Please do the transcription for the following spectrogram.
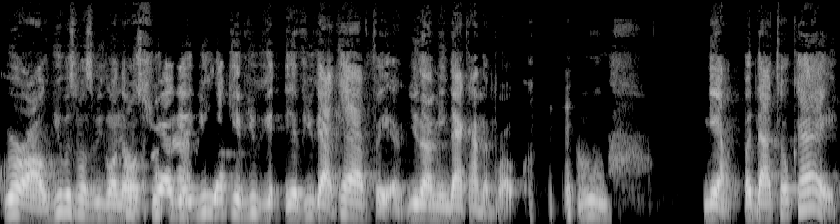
girl, you were supposed to be going to Australia. You lucky if you get, if you got cab fare. You know what I mean? That kind of broke. yeah, but that's okay.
